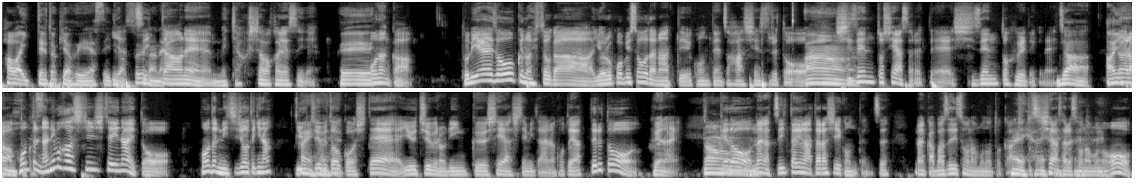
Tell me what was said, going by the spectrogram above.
ハワイ行ってる時は増えやすいとか、いや、ツイッそういうのはね。ターはね、めちゃくちゃわかりやすいね。へもうなんか、とりあえず多くの人が喜びそうだなっていうコンテンツを発信すると、自然とシェアされて、自然と増えていくね。じゃあ、だから、本当に何も発信していないと、本当に日常的なはいはいはい YouTube 投稿して、YouTube のリンクシェアしてみたいなことやってると増えない。けど、なんか、か Twitter 用の新しいコンテンツ、なんかバズりそうなものとか、シェアされそうなものを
